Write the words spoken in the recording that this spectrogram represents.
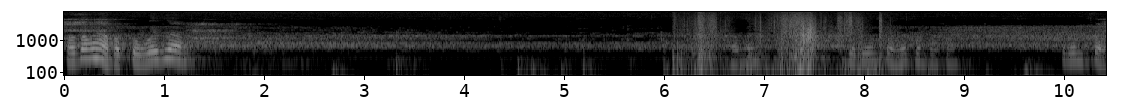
เราต้องหาประตูไว้เพื่อน ส่งให้คนดูกันเรื่องส่ง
